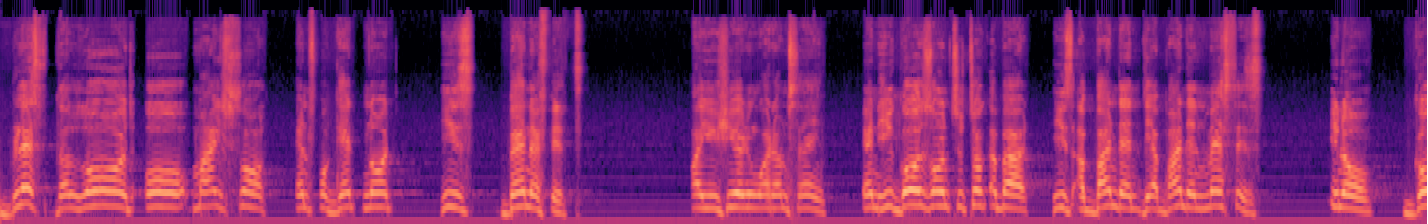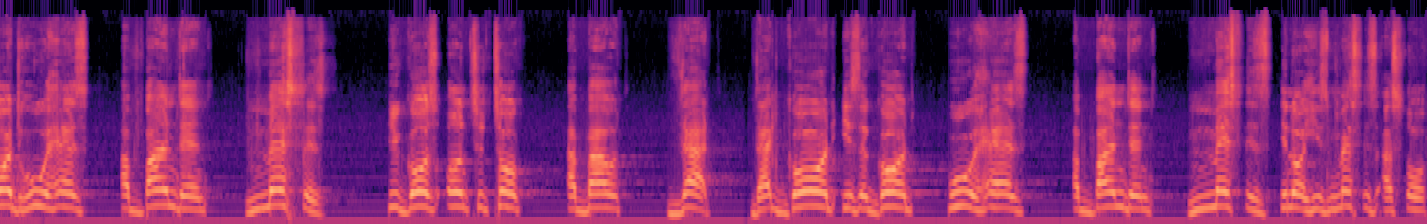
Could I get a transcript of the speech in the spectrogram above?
Bless the Lord, O my soul, and forget not his benefits. Are you hearing what I'm saying? And he goes on to talk about his abundant, the abundant messes. You know, God who has abundant messes. He goes on to talk about that, that God is a God who has abundant messes. You know, his messes are so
